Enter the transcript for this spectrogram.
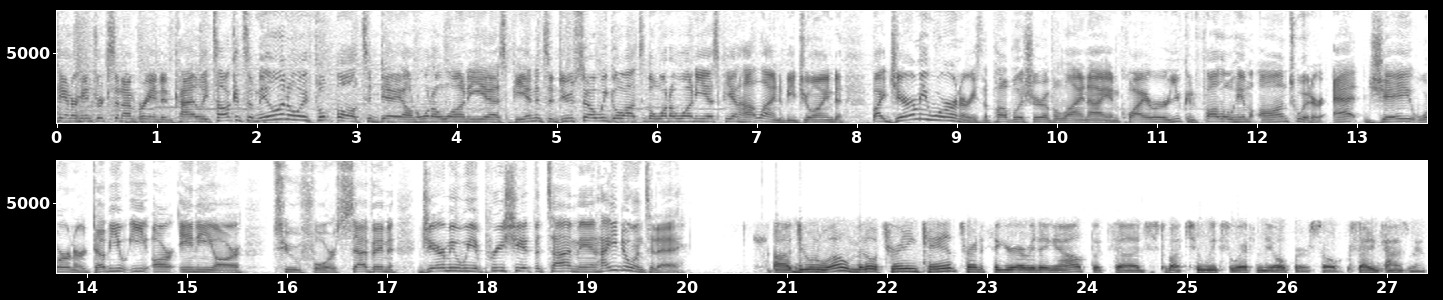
Tanner Hendrickson, I'm Brandon Kiley talking some Illinois football today on 101 ESPN. And to do so, we go out to the 101 ESPN hotline to be joined by Jeremy Werner. He's the publisher of Illini Inquirer. You can follow him on Twitter at jwerner, W E R N E R 247. Jeremy, we appreciate the time, man. How you doing today? Uh, doing well, middle of training camp, trying to figure everything out, but uh, just about two weeks away from the opener. So exciting times, man.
